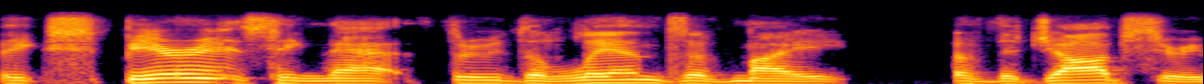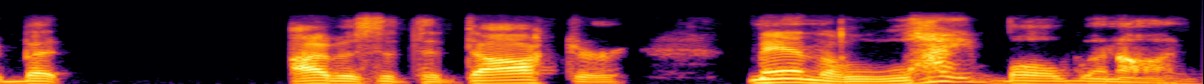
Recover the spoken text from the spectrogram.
experiencing that through the lens of my of the job theory, but I was at the doctor, man, the light bulb went on.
